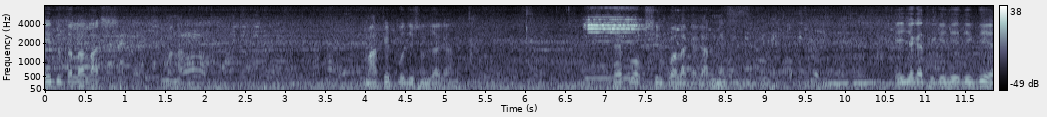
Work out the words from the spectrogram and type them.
এই দোতলা লাস্ট সীমানা। মার্কেট পজিশন জায়গা। শিল্প এলাকা, গার্মেন্টস। এই জায়গা থেকে যে দিক দিয়ে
